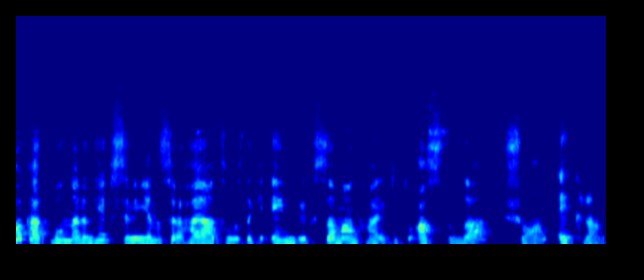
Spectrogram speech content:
Fakat bunların hepsinin yanı sıra hayatımızdaki en büyük zaman haydutu aslında şu an ekran.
